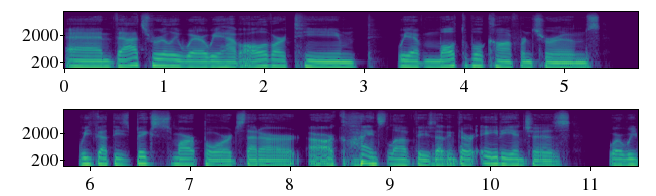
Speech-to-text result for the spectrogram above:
and that's really where we have all of our team. We have multiple conference rooms. We've got these big smart boards that are our clients love these. I think they're 80 inches where we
